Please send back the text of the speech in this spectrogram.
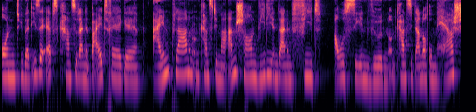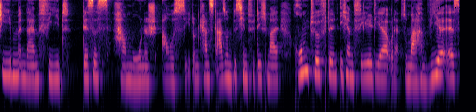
Und über diese Apps kannst du deine Beiträge einplanen und kannst dir mal anschauen, wie die in deinem Feed aussehen würden und kannst sie dann noch umherschieben in deinem Feed bis es harmonisch aussieht und kannst da so ein bisschen für dich mal rumtüfteln. Ich empfehle dir oder so machen wir es,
